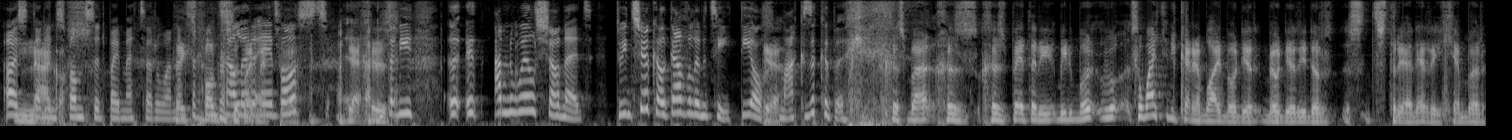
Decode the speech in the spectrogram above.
Oes, da ni'n sponsored by Meta rwan. Da ni'n sponsored by Meta. E-bost. yeah, da ni... Uh, anwyl Sioned, Dwi'n trio cael gafel yn y tŷ. Diolch, yeah. Mark Zuckerberg. Chos ma, chos, chos be da ni... So waith i ni cario ymlaen mewn i'r un o'r straeon eraill, am yr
